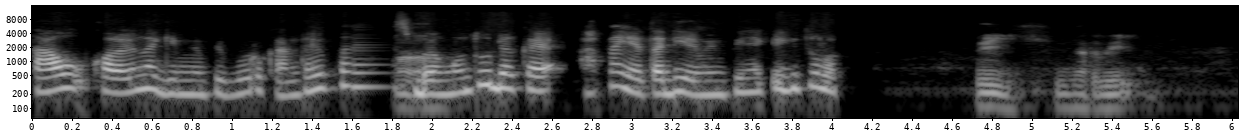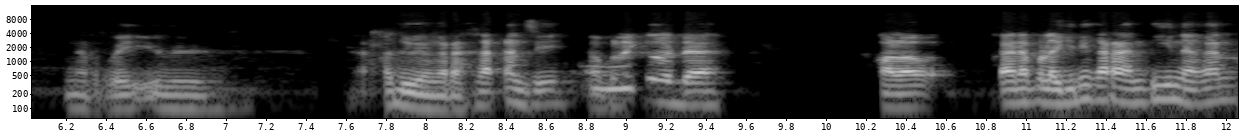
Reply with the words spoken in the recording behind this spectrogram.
tahu kalau ini lagi mimpi buruk kan tapi pas bangun tuh udah kayak apa ya tadi ya mimpinya kayak gitu loh Ih, ngeri. Ngeri itu. Aku juga ngerasakan sih. Hmm. Apalagi kalau udah kalau kan apalagi ini karantina kan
